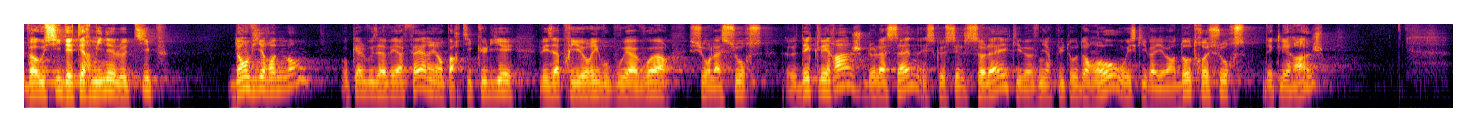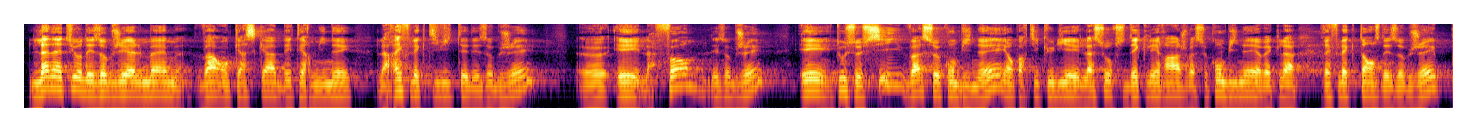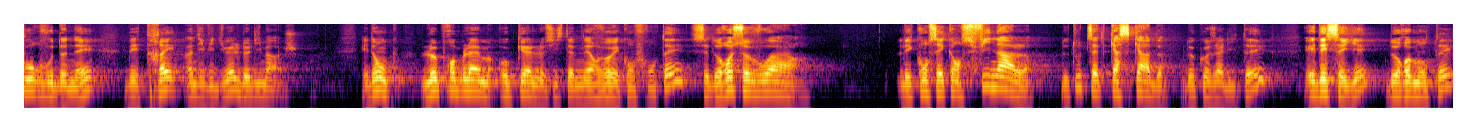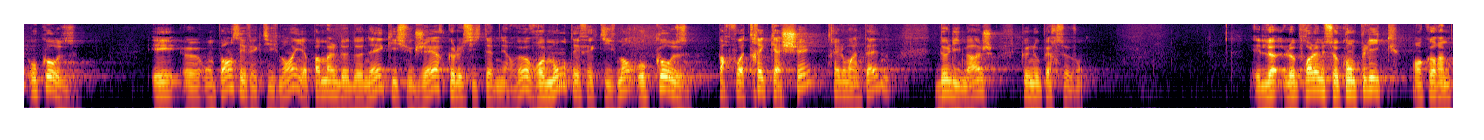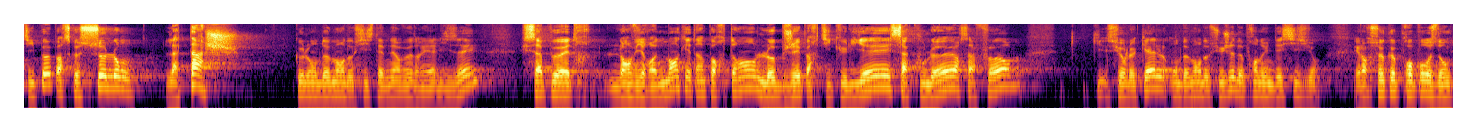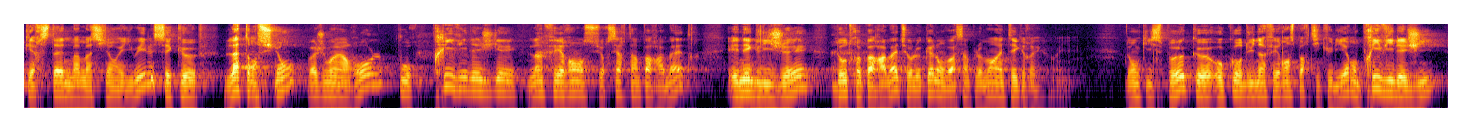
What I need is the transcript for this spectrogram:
va aussi déterminer le type d'environnement auxquels vous avez affaire, et en particulier les a priori que vous pouvez avoir sur la source euh, d'éclairage de la scène. Est-ce que c'est le soleil qui va venir plutôt d'en haut, ou est-ce qu'il va y avoir d'autres sources d'éclairage? La nature des objets elles-mêmes va en cascade déterminer la réflectivité des objets euh, et la forme des objets. Et tout ceci va se combiner, et en particulier la source d'éclairage va se combiner avec la réflectance des objets pour vous donner des traits individuels de l'image. Et donc, le problème auquel le système nerveux est confronté, c'est de recevoir les conséquences finales de toute cette cascade de causalité et d'essayer de remonter aux causes. Et euh, on pense effectivement, il y a pas mal de données qui suggèrent que le système nerveux remonte effectivement aux causes, parfois très cachées, très lointaines, de l'image que nous percevons. Et le problème se complique encore un petit peu parce que selon la tâche que l'on demande au système nerveux de réaliser. Ça peut être l'environnement qui est important, l'objet particulier, sa couleur, sa forme. sur lequel on demande au sujet de prendre une décision. Et alors ce que proposent donc Kersten, Mamassian et Huil, c'est que l'attention va jouer un rôle pour privilégier l'inférence sur certains paramètres et négliger d'autres paramètres sur lesquels on va simplement intégrer. Donc il se peut qu'au cours d'une inférence particulière, on privilégie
